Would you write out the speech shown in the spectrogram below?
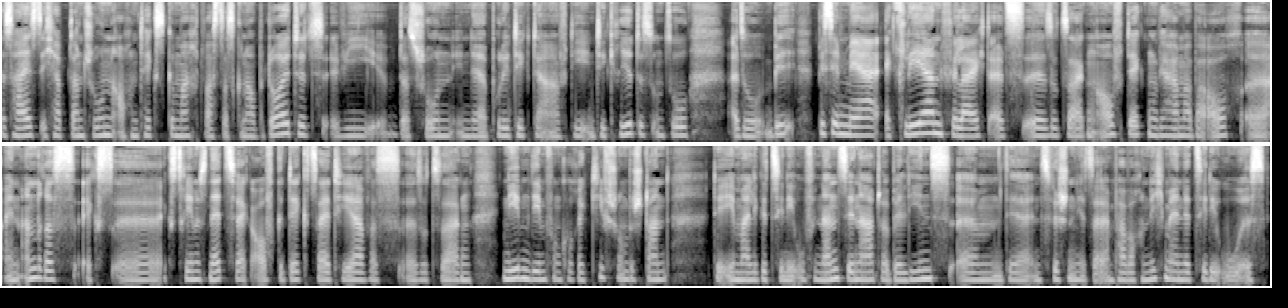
Das heißt, ich habe dann schon auch einen Text gemacht, was das genau bedeutet, wie das schon in der Politik der AfD integriert ist und so. Also ein bisschen mehr erklären vielleicht als äh, sozusagen aufdecken. Wir haben aber auch äh, ein anderes ex, äh, extremes Netzwerk aufgedeckt seither, was äh, sozusagen neben dem von Korrektiv schon bestand, der ehemalige CDU-Finanzsenator Berlins, ähm, der inzwischen jetzt seit ein paar Wochen nicht mehr in der CDU ist,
